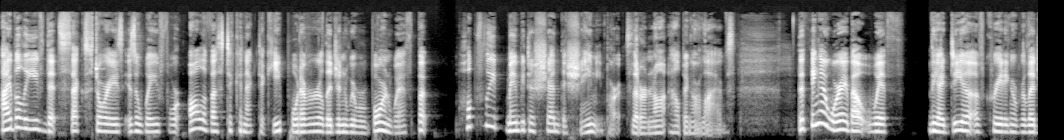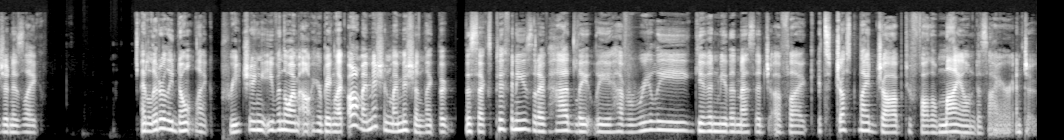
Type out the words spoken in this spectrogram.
I believe that sex stories is a way for all of us to connect to keep whatever religion we were born with, but hopefully maybe to shed the shamey parts that are not helping our lives. The thing I worry about with the idea of creating a religion is like I literally don't like preaching, even though I'm out here being like, oh, my mission, my mission. Like the, the sex epiphanies that I've had lately have really given me the message of like, it's just my job to follow my own desire and to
